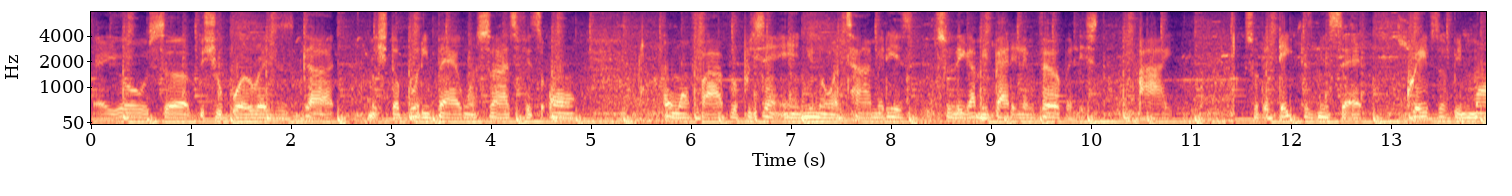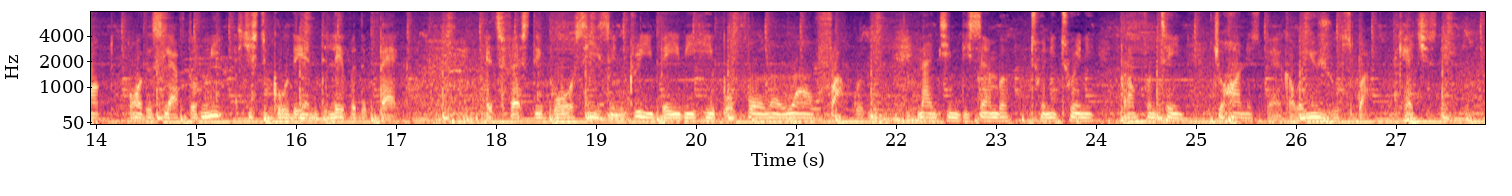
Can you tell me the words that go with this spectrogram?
Hey yo, what's up? It's your boy Rez Is God, Mr. Booty Bag, one size fits all. 015 representing, you know what time it is, so they got me battling Verbalist. I so the date has been set, graves have been marked. All that's left of me is just to go there and deliver the bag. It's festival season 3, baby. Hip-Hop 411, fuck with me. 19 December 2020, Braamfontein, Johannesburg, our usual spot. Catch us there.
